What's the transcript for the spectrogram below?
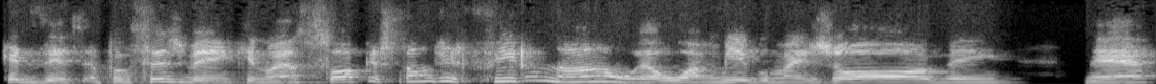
quer dizer, vocês verem que não é só questão de filho, não, é o amigo mais jovem, né?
